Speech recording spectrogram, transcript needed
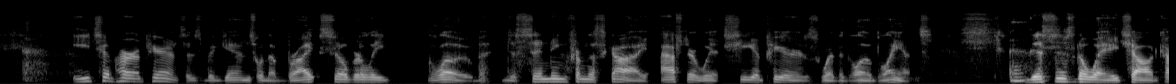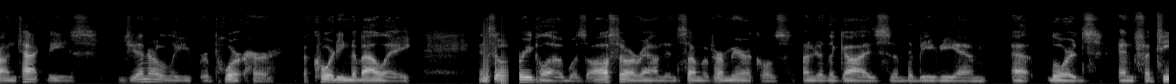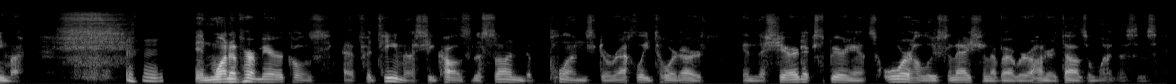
each of her appearances begins with a bright silverly globe descending from the sky, after which she appears where the globe lands. Uh. This is the way child contactees generally report her, according to Vallee. And Silvery Globe was also around in some of her miracles under the guise of the BVM at Lourdes and Fatima. Mhm. In one of her miracles at Fatima, she caused the sun to plunge directly toward Earth in the shared experience or hallucination of over 100,000 witnesses.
